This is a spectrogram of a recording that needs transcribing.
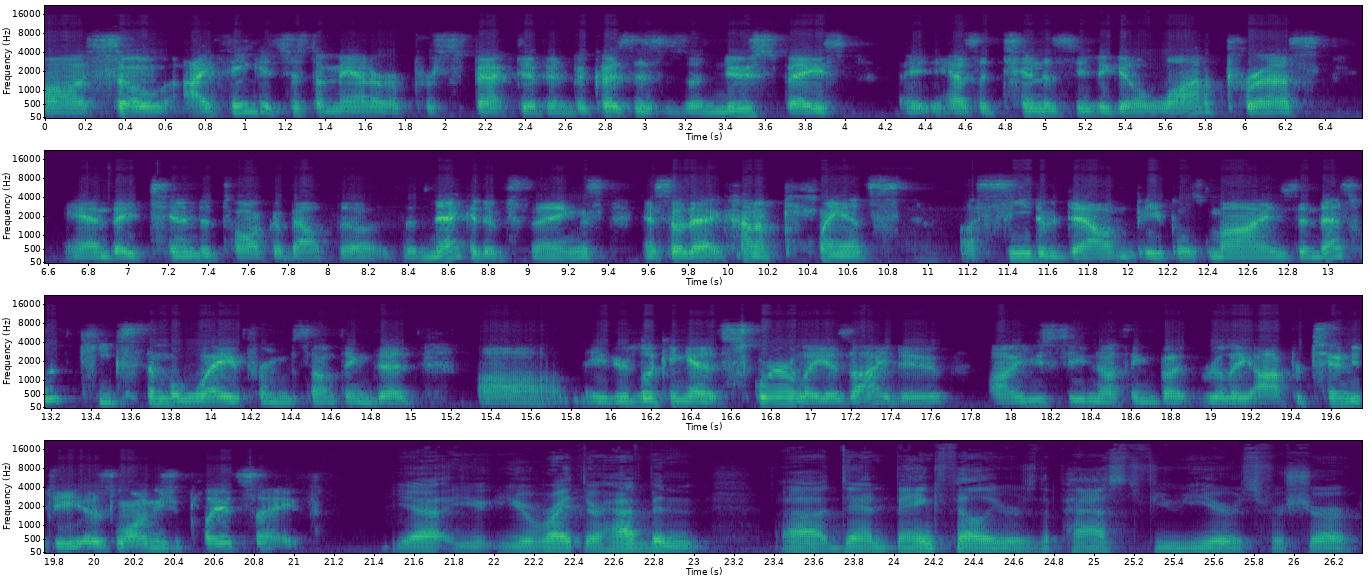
Uh, so I think it's just a matter of perspective, and because this is a new space, it has a tendency to get a lot of press, and they tend to talk about the the negative things, and so that kind of plants a seed of doubt in people's minds, and that's what keeps them away from something that, uh, if you're looking at it squarely as I do, uh, you see nothing but really opportunity as long as you play it safe. Yeah, you, are right. There have been uh, Dan bank failures the past few years for sure,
